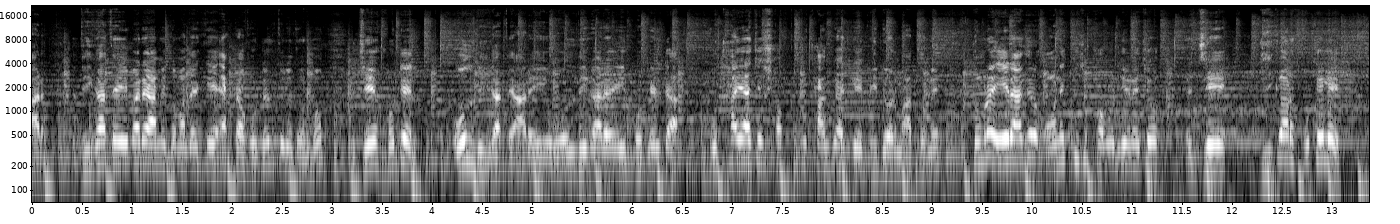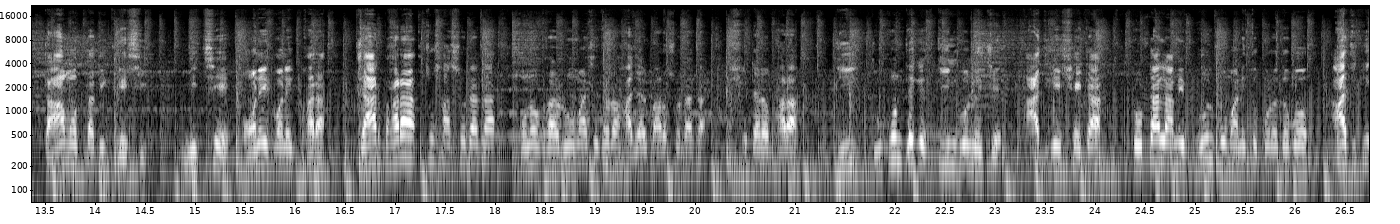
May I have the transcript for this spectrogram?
আর দীঘাতে এবারে আমি তোমাদেরকে একটা হোটেল তুলে ধরবো, যে হোটেল ওল দীঘাতে। আর এই ওল দীঘার এই হোটেলটা কোথায় আছে সব কিছু থাকবে আজকে ভিডিওর মাধ্যমে। তোমরা এর আগে অনেক কিছু খবর জেনেছো যে দীঘার হোটেলের দাম অত্যাধিক বেশি। নিচ্ছে অনেক অনেক ভাড়া। যার ভাড়া একশো সাতশো টাকা, কোনো রুম আছে ধরো হাজার বারোশো টাকা, সেটারও ভাড়া দি দুগুণ থেকে তিন গুণ নিচ্ছে আজকে সেটা টোটাল আমি ভুল প্রমাণিত করে দেবো আজকে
